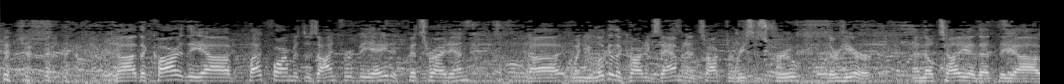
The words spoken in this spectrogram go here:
uh, the car, the uh, platform is designed for V8. It fits right in. Uh, when you look at the car and examine it and talk to Rhys's crew, they're here, and they'll tell you that the uh,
